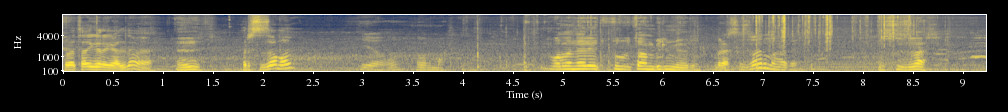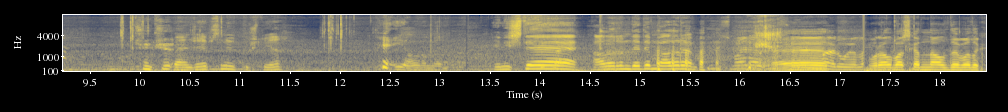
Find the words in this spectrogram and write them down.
Fırat Aygır'a geldi değil mi? Evet. Hırsız ama Ya normal. Valla nereye tutuldu tam bilmiyorum. bırak. Siz var mı abi? Hırsız ver. Çünkü Bence hepsini yutmuştu ya. Yavrum benim. Enişte alırım dedim mi alırım. Evet. Vural Başkan'ın aldığı balık.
